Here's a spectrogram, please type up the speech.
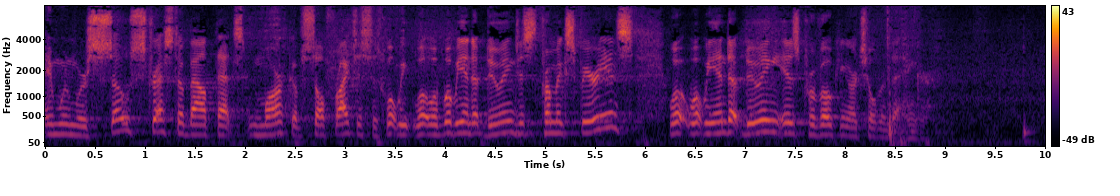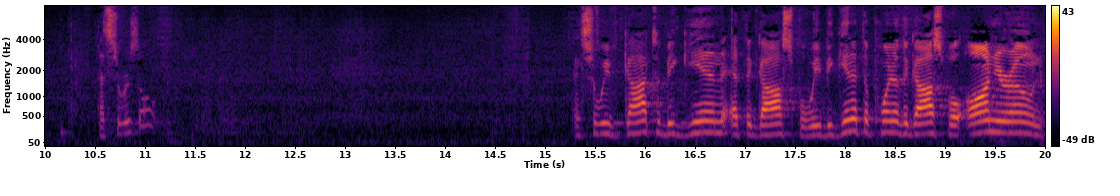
And when we're so stressed about that mark of self righteousness, what we, what, what, we end up doing, just from experience, what, what we end up doing is provoking our children to anger. That's the result. And so we've got to begin at the gospel. We begin at the point of the gospel on your own,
